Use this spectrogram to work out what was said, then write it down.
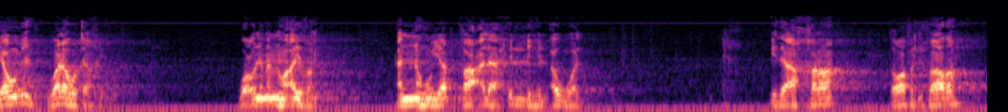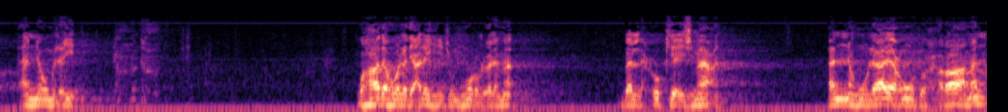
يومه وله تأخير. وعلم منه أيضا أنه يبقى على حله الأول إذا أخر طواف الإفاضة عن يوم العيد. وهذا هو الذي عليه جمهور العلماء. بل حكي إجماعا أنه لا يعود حراما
